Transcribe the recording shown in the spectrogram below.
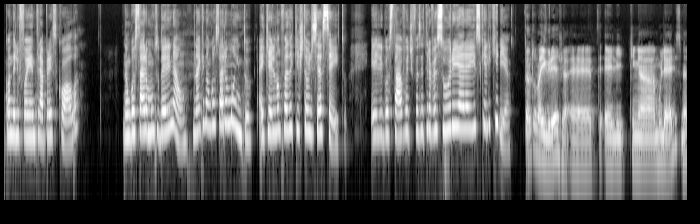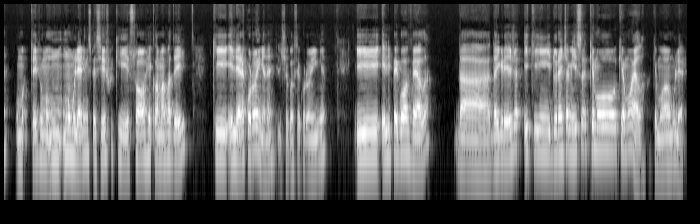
Quando ele foi entrar pra escola, não gostaram muito dele, não. Não é que não gostaram muito, é que ele não fazia questão de ser aceito. Ele gostava de fazer travessura e era isso que ele queria. Tanto na igreja, é, ele tinha mulheres, né? Uma, teve uma, uma mulher em específico que só reclamava dele, que ele era coroinha, né? Ele chegou a ser coroinha. E ele pegou a vela da, da igreja e que durante a missa queimou, queimou ela, queimou a mulher.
